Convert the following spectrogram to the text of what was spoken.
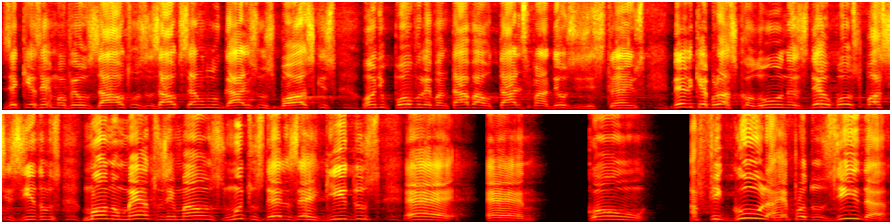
Ezequias removeu os altos, os altos eram lugares nos bosques onde o povo levantava altares para deuses estranhos. Ele quebrou as colunas, derrubou os postes ídolos, monumentos, irmãos, muitos deles erguidos é, é, com a figura reproduzida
